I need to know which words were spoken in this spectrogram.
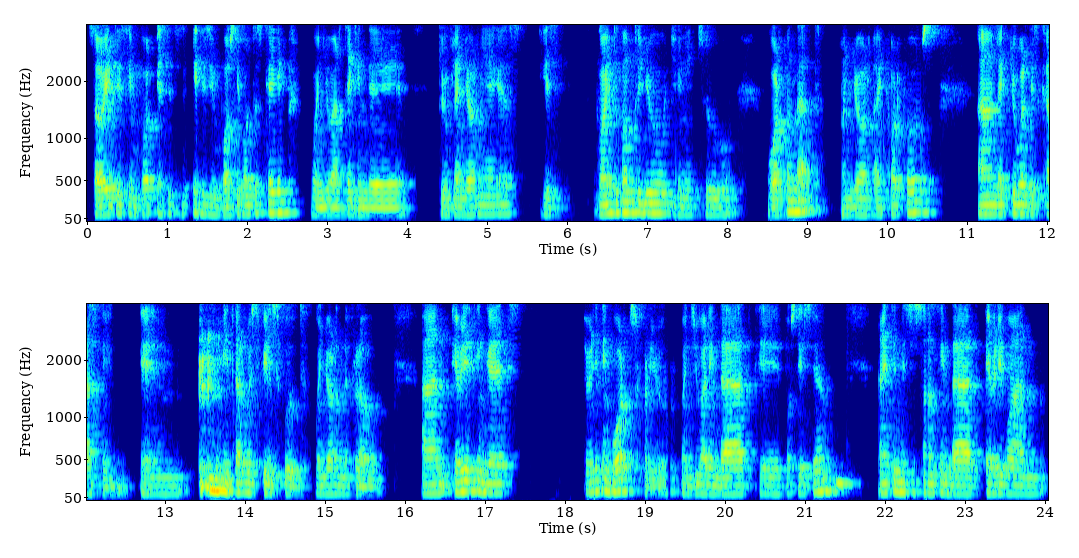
So it is, impo- it is, it is impossible to escape when you are taking the twin flame journey, I guess. It's going to come to you. You need to work on that, on your life purpose. And like you were discussing, um, it always feels good when you're on the flow, and everything gets, everything works for you when you are in that uh, position. And I think this is something that everyone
